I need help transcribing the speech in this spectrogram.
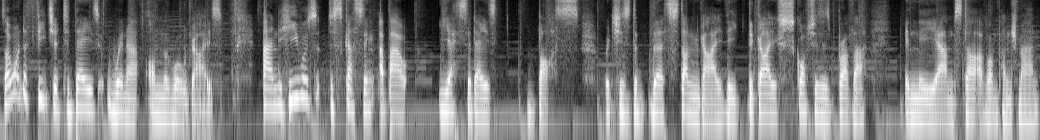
So I want to feature today's winner on the wall, guys. And he was discussing about yesterday's boss, which is the, the stun guy, the, the guy who squashes his brother in the um, start of One Punch Man.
